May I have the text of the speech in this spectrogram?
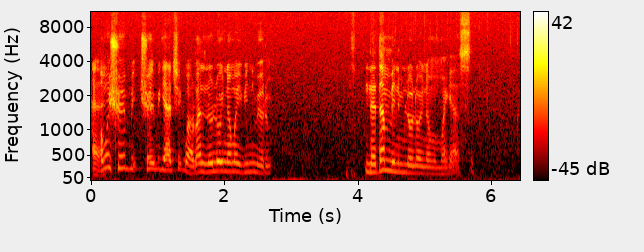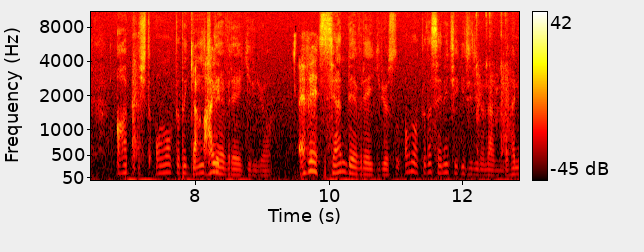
Evet. Ama şöyle bir şöyle bir gerçek var. Ben LoL oynamayı bilmiyorum. Neden benim LoL oynamama gelsin? Abi işte o noktada Ya geyik hayır. devreye giriyor. Evet. Sen devreye giriyorsun. O noktada senin çekiciliğin önemli. Hani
